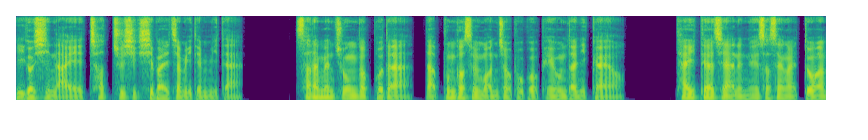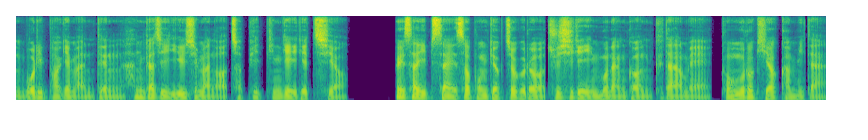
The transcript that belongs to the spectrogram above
이것이 나의 첫 주식 시발점이 됩니다. 사람은 좋은 것보다 나쁜 것을 먼저 보고 배운다니까요. 타이트하지 않은 회사 생활 또한 몰입하게 만든 한 가지 이유지만 어차피 핑계이겠지요. 회사 입사해서 본격적으로 주식에 입문한 건 그 다음에 봄으로 기억합니다.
